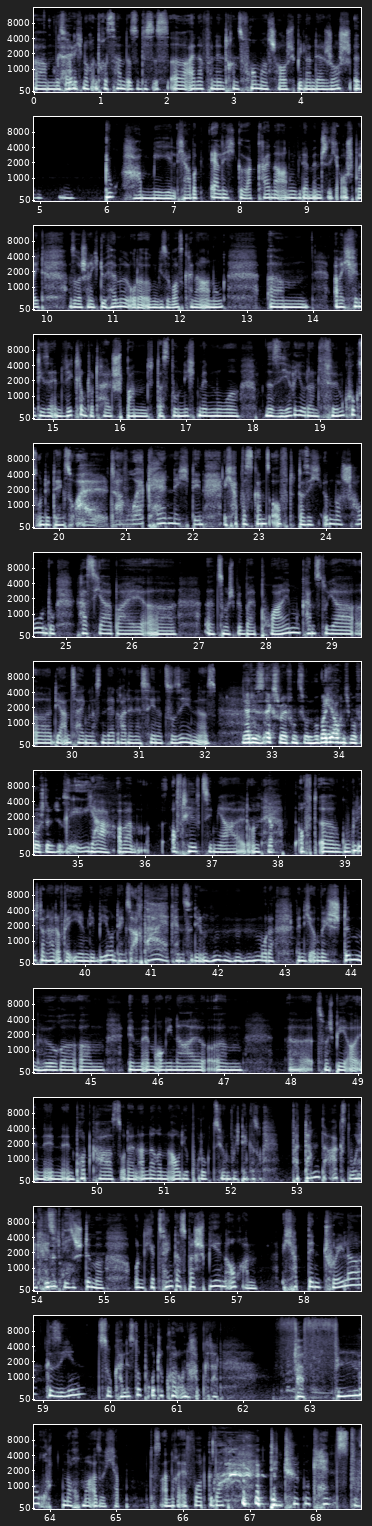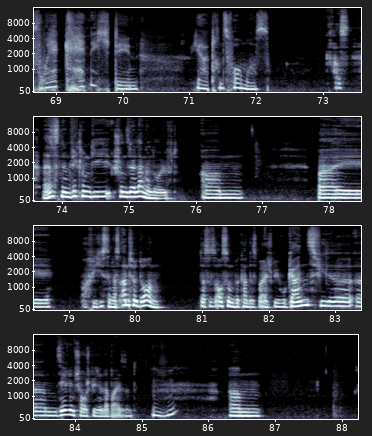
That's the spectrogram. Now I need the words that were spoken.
Ähm, das okay. fand ich noch interessant. Also das ist äh, einer von den Transformers-Schauspielern, der Josh äh, Duhamel. Ich habe ehrlich gesagt keine Ahnung, wie der Mensch sich ausspricht. Also wahrscheinlich Duhamel oder irgendwie sowas, keine Ahnung. Ähm, aber ich finde diese Entwicklung total spannend, dass du nicht mehr nur eine Serie oder einen Film guckst und dir denkst, so, Alter, woher kenne ich den? Ich habe das ganz oft, dass ich irgendwas schaue und du hast ja bei, äh, äh, zum Beispiel bei Prime, kannst du ja äh, dir anzeigen lassen, wer gerade in der Szene zu sehen ist. Ja, dieses X-Ray-Funktion, wobei ja, die auch nicht mehr vollständig ist. Ja, aber oft hilft sie mir halt. Und ja. oft äh, google ich dann halt auf der IMDB und denke so, ach, daher kennst du den. Mhm, mhm, mhm, Oder wenn ich irgendwelche Stimmen höre ähm, im, im Original, ähm, äh, zum Beispiel in, in, in Podcasts oder in anderen Audioproduktionen, wo ich denke so, verdammte Axt, woher kenne ich diese Stimme? Und jetzt fängt das bei Spielen auch an. Ich habe den Trailer gesehen zu Callisto-Protokoll und habe gedacht, verflucht nochmal, also ich habe das andere F-Wort gedacht. den Typen kennst du. Woher kenne ich den? Ja, Transformers. Krass. Das ist eine Entwicklung, die schon sehr lange läuft. Ähm, bei, oh, wie hieß denn das? Until Dawn. Das ist auch so ein bekanntes Beispiel, wo ganz viele ähm, Serienschauspieler dabei sind. Mhm. Ähm,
